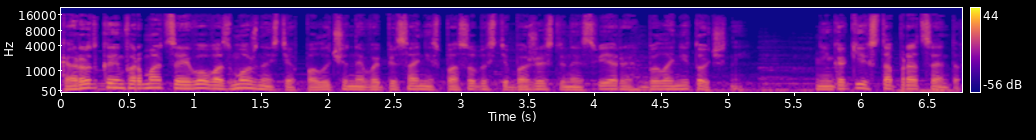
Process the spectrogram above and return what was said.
Короткая информация о его возможностях, полученная в описании способности божественной сферы, была неточной. Никаких 100%,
